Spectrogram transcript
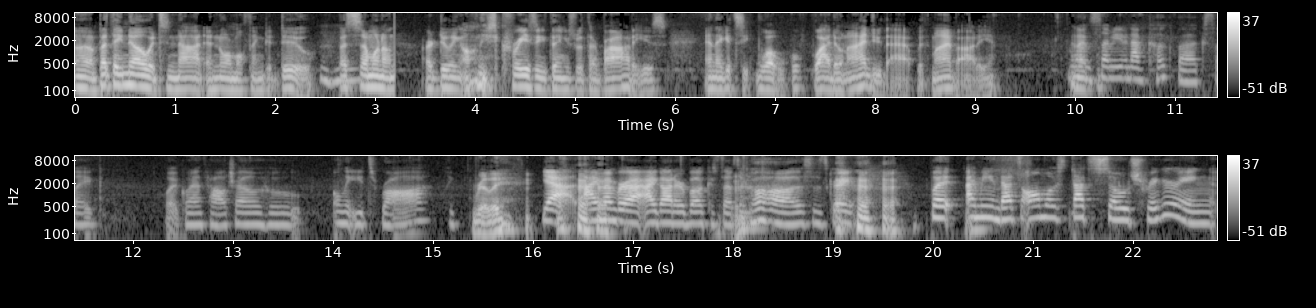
uh, but they know it's not a normal thing to do. But Mhm. someone on are doing all these crazy things with their bodies, and they could see, well, why don't I do that with my body? And Well, I- some even have cookbooks like what Gwyneth Paltrow who only eats raw. Like, Really? yeah, I remember I, I got her book because I was like, oh, this is great. But I mean, that's almost that's so triggering.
